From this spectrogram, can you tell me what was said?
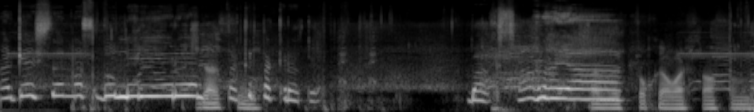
Arkadaşlar nasıl golleri yiyorum. Takır takır atıyor. Baksana ya. ben de çok yavaştı aslında.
